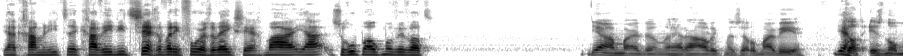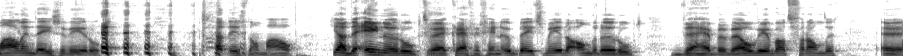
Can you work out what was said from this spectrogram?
ja, ik ga, me niet, ik ga weer niet zeggen wat ik vorige week zeg. Maar ja, ze roepen ook maar weer wat. Ja, maar dan herhaal ik mezelf maar weer. Ja. Dat is normaal in deze wereld. dat is normaal. Ja, de ene roept, we krijgen geen updates meer. De andere roept, we hebben wel weer wat veranderd. Eh,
